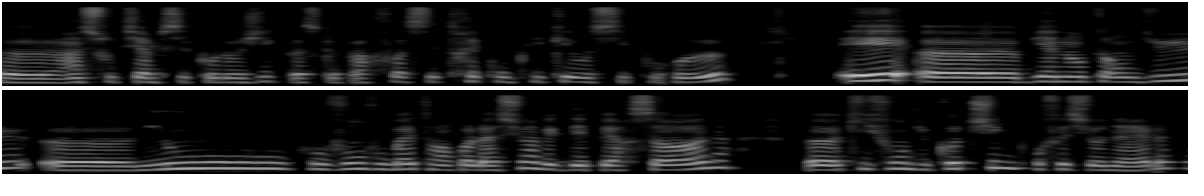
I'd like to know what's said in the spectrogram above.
un soutien psychologique parce que parfois c'est très compliqué aussi pour eux. Et euh, bien entendu, euh, nous pouvons vous mettre en relation avec des personnes euh, qui font du coaching professionnel,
